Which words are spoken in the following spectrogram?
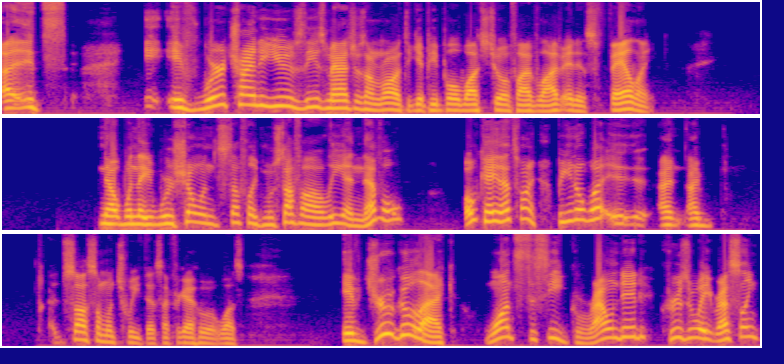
Uh, it's if we're trying to use these matches on Raw to get people to watch 205 live, it is failing. Now, when they were showing stuff like Mustafa Ali and Neville, okay, that's fine. But you know what? I, I saw someone tweet this. I forget who it was. If Drew Gulak wants to see grounded cruiserweight wrestling,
